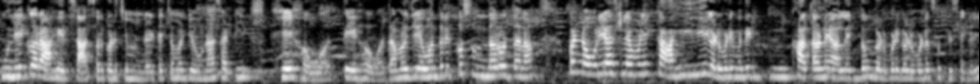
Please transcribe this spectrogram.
पुणेकर आहेत सासरकडची मंडळी त्याच्यामुळे जेवणासाठी हे हवं ते हवं. त्यामुळे जेवण तर इतकं सुंदर होतं ना पण नवरी असल्यामुळे काहीही गडबडीमध्ये खाता नाही आलं एकदम गडबड गडबडच होती सगळी.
